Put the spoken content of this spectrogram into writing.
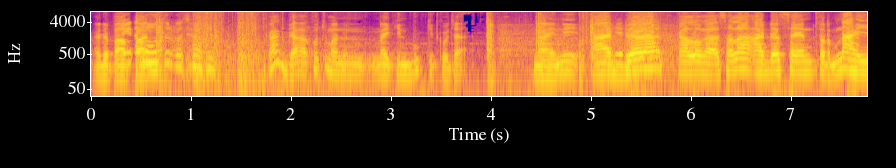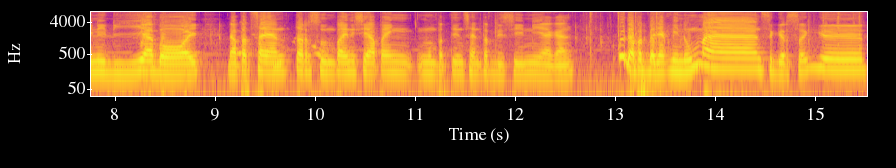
Ada Kita papan. muter kok. Kagak, aku cuma naikin bukit kok, Cak. Nah, ini ada kalau nggak salah ada center. Nah, ini dia, boy. Dapat center. Sumpah ini siapa yang ngumpetin center di sini ya kan? Aku dapat banyak minuman, seger-seger.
